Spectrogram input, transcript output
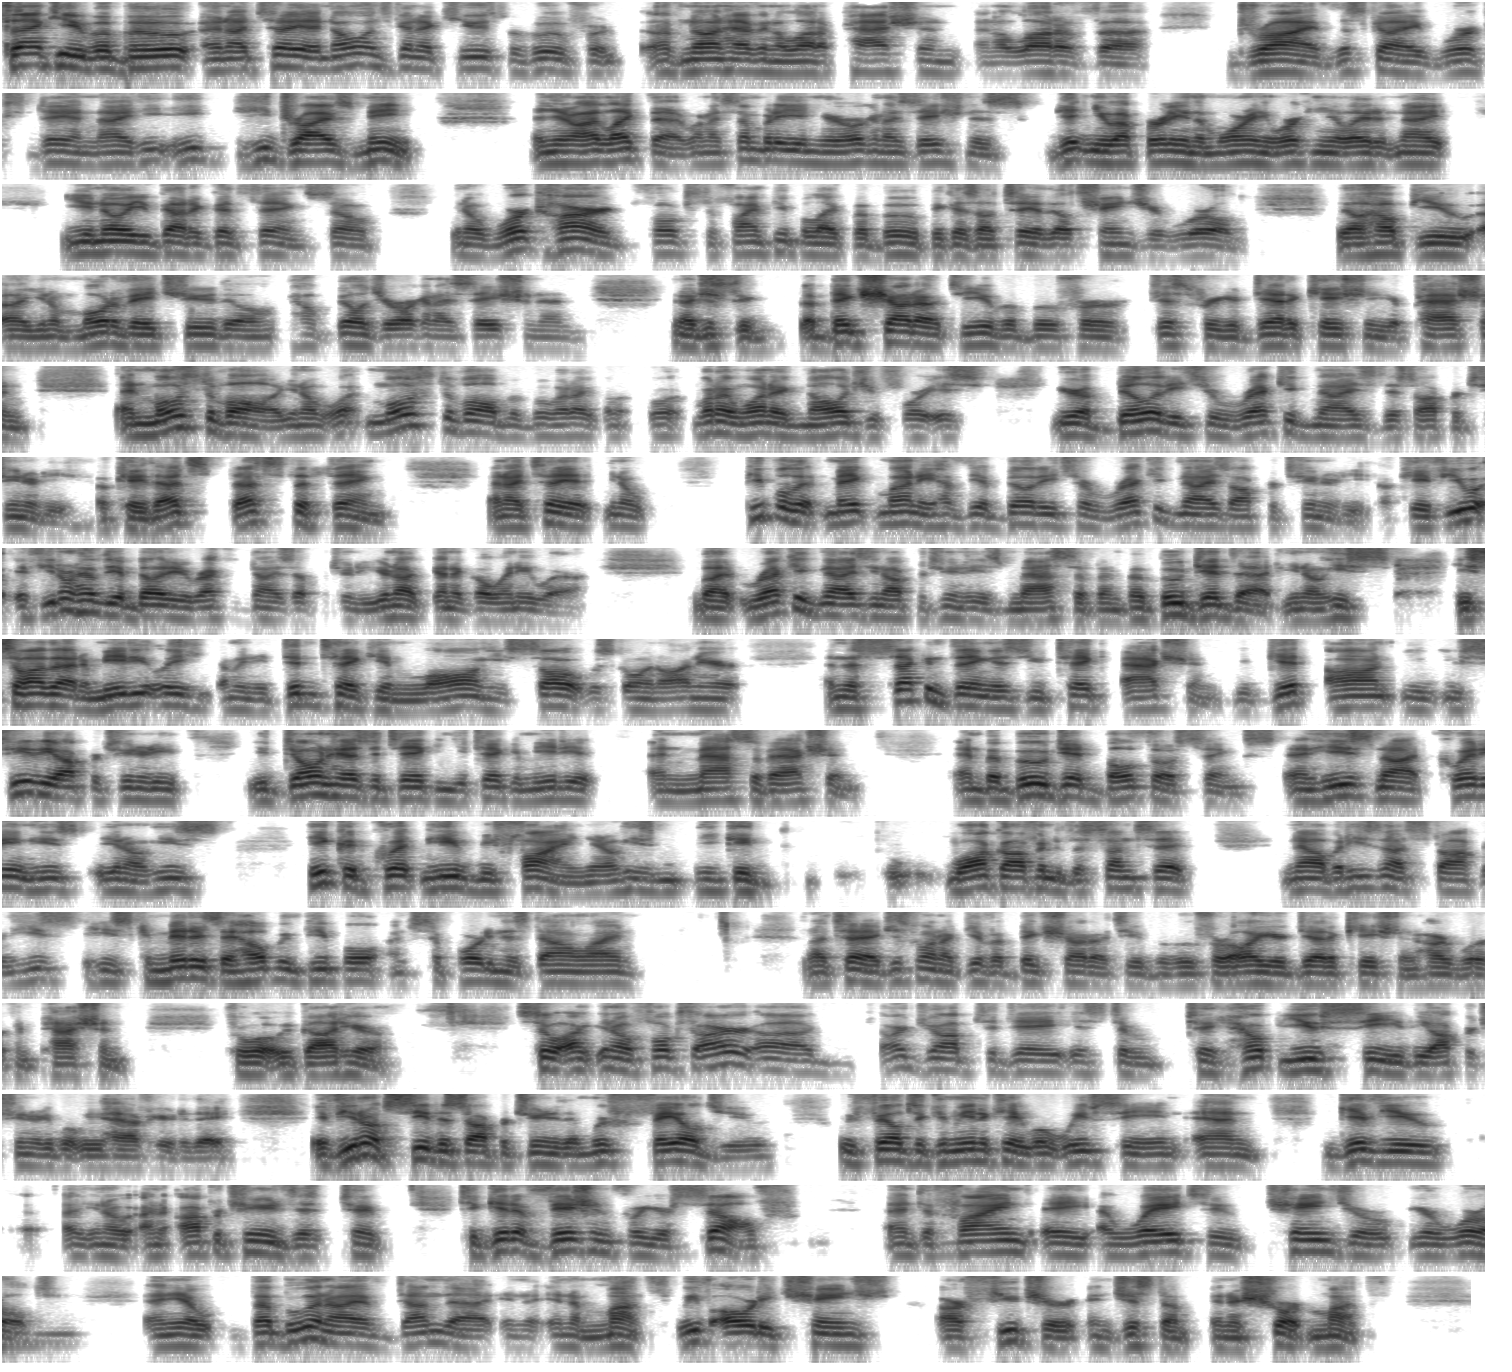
Thank you, Babu. And I tell you, no one's going to accuse Babu for of not having a lot of passion and a lot of uh, drive. This guy works day and night. He he he drives me, and you know I like that. When I, somebody in your organization is getting you up early in the morning, and working you late at night, you know you've got a good thing. So you know, work hard, folks, to find people like Babu, because I'll tell you, they'll change your world. They'll help you, uh, you know, motivate you. They'll help build your organization. And, you know, just a, a, big shout out to you, Babu, for just for your dedication, and your passion. And most of all, you know, what most of all, Babu, what I, what I want to acknowledge you for is your ability to recognize this opportunity. Okay. That's, that's the thing. And I tell you, you know, people that make money have the ability to recognize opportunity. Okay, if you if you don't have the ability to recognize opportunity, you're not going to go anywhere. But recognizing opportunity is massive, and Babu did that. You know, he's he saw that immediately. I mean, it didn't take him long. He saw what was going on here. And the second thing is you take action. You get on. You, you see the opportunity. You don't hesitate, and you take immediate and massive action. And Babu did both those things. And he's not quitting. He's you know he's he could quit and he'd be fine. You know, he's he could walk off into the sunset now, but he's not stopping. He's he's committed to helping people and supporting his downline. And I tell you, I just want to give a big shout out to you, Babu, for all your dedication and hard work and passion for what we've got here. So, our, uh, you know, folks, our uh, our job today is to to help you see the opportunity what we have here today. If you don't see this opportunity, then we've failed you. We failed to communicate what we've seen and give you, you know, an opportunity to, to to get a vision for yourself and to find a, a way to change your, your world. And, you know, Babu and I have done that in a, in a month. We've already changed our future in just a, in a short month.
